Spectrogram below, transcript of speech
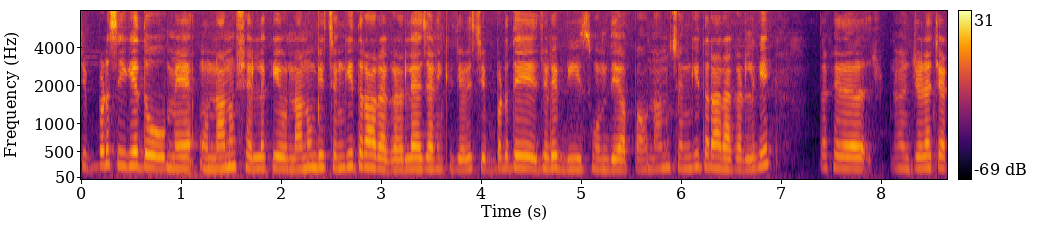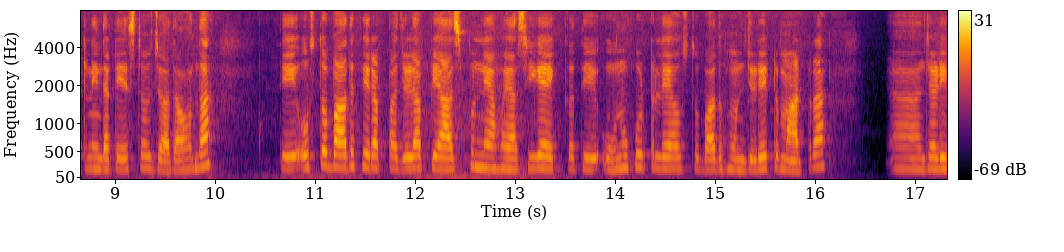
ਚਿੱਬੜ ਸੀਗੇ ਦੋ ਮੈਂ ਉਹਨਾਂ ਨੂੰ ਛਿੱਲ ਕੇ ਉਹਨਾਂ ਨੂੰ ਵੀ ਚੰਗੀ ਤਰ੍ਹਾਂ ਰਗੜ ਲਿਆ ਜਾਣੀ ਕਿ ਜਿਹੜੇ ਚਿੱਬੜ ਦੇ ਜਿਹੜੇ ਬੀਜ ਹੁੰਦੇ ਆ ਆਪਾਂ ਉਹਨਾਂ ਨੂੰ ਚੰਗੀ ਤਰ੍ਹਾਂ ਰਗੜ ਲਈਏ ਤਾਂ ਫਿਰ ਜਿਹੜਾ ਚਟਨੀ ਦਾ ਟੇਸਟ ਉਹ ਜ਼ਿਆਦਾ ਆਉਂਦਾ। ਤੇ ਉਸ ਤੋਂ ਬਾਅਦ ਫਿਰ ਆਪਾਂ ਜਿਹੜਾ ਪਿਆਜ਼ ਭੁੰਨਿਆ ਹੋਇਆ ਸੀਗਾ ਇੱਕ ਤੇ ਉਹਨੂੰ ਕੁੱਟ ਲਿਆ। ਉਸ ਤੋਂ ਬਾਅਦ ਹੁਣ ਜਿਹੜੇ ਟਮਾਟਰ ਆ ਅ, ਜਿਹੜੀ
